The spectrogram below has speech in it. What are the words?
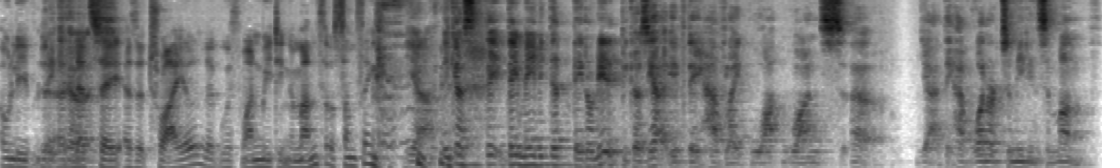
Only, because, uh, let's say, as a trial with one meeting a month or something. yeah, because they, they maybe they don't need it because, yeah, if they have like one, once, uh, yeah, they have one or two meetings a month.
